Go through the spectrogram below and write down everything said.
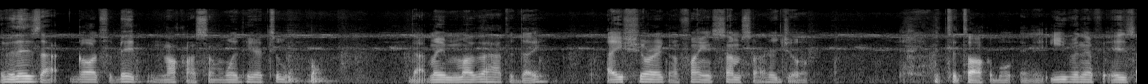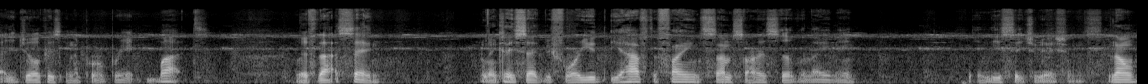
If it is that, God forbid, knock on some wood here too, that my mother had to die, I sure I can find some sort of joke to talk about in it, even if it is the joke is inappropriate. But with that said, like I said before, you you have to find some sort of silver lining in these situations. Now,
